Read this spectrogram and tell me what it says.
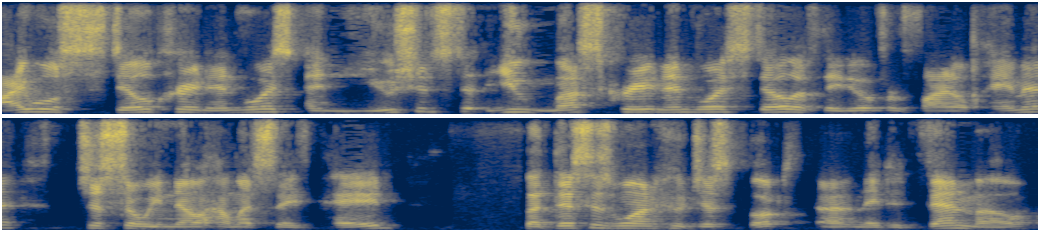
I will still create an invoice, and you should st- you must create an invoice still if they do it for final payment, just so we know how much they've paid. But this is one who just booked uh, and they did Venmo.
